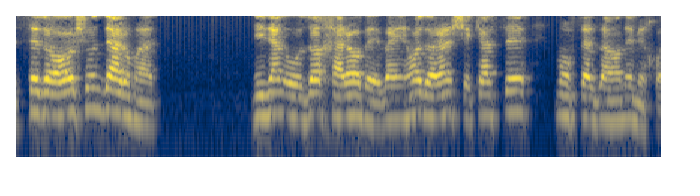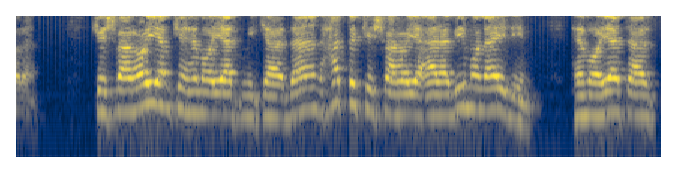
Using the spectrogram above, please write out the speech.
صداهاشون در اومد. دیدن اوضاع خرابه و اینها دارن شکست مفتزهانه می‌خورن. کشورهایی هم که حمایت می‌کردن حتی کشورهای عربی ما ندیدیم حمایت از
